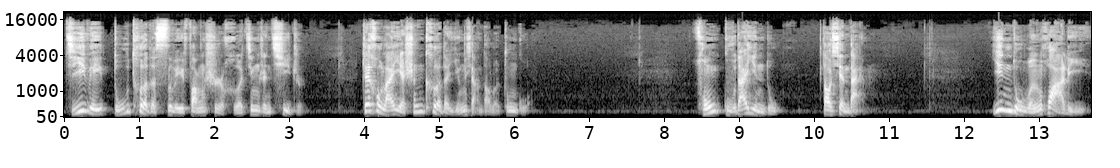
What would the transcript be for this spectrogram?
极为独特的思维方式和精神气质。这后来也深刻的影响到了中国。从古代印度到现代，印度文化里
